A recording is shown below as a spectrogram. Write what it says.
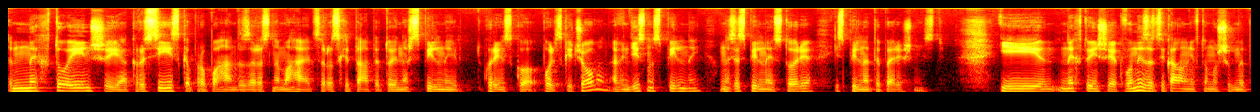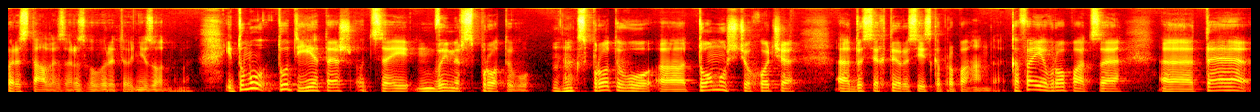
не хто інший, як російська пропаганда, зараз намагається розхитати той наш спільний українсько-польський човен. А він дійсно спільний. У нас є спільна історія і спільна теперішність. І не хто інший, як вони зацікавлені в тому, щоб ми перестали зараз говорити одні з одними. І тому тут є теж оцей вимір спротиву, так, спротиву е, тому, що хоче е, досягти російська пропаганда. Кафе Європа це е, те,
